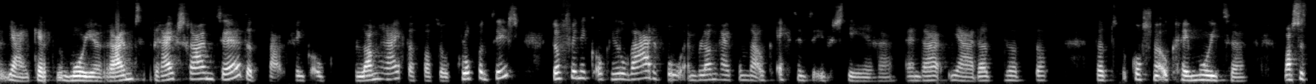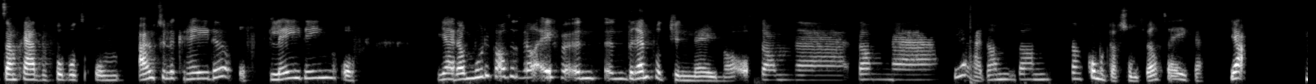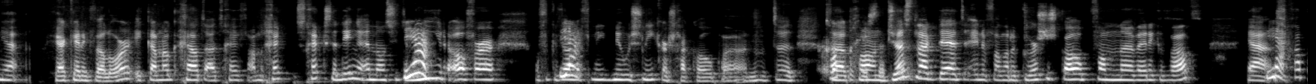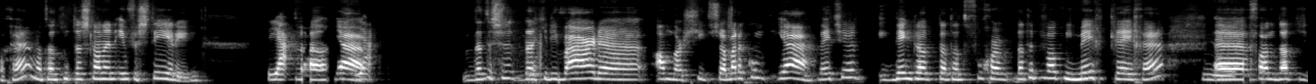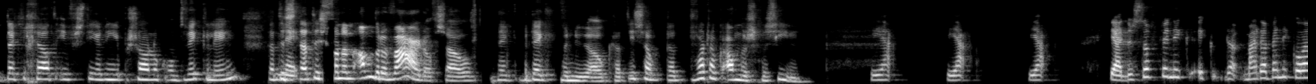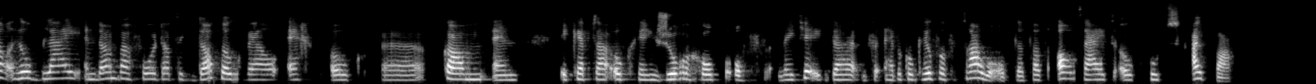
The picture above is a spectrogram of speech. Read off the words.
ja, ik heb een mooie ruimte, bedrijfsruimte. Hè? Dat nou, vind ik ook belangrijk, dat dat ook kloppend is. Dat vind ik ook heel waardevol en belangrijk om daar ook echt in te investeren. En daar, ja, dat, dat, dat, dat kost me ook geen moeite. Maar als het dan gaat bijvoorbeeld om uiterlijkheden of kleding of ja, dan moet ik altijd wel even een, een drempeltje nemen. Of dan, uh, dan, uh, ja, dan, dan, dan kom ik dat soms wel tegen. Ja. Ja, herken ik wel hoor. Ik kan ook geld uitgeven aan de gek, gekste dingen. En dan zit er ja. hier over of ik wel ja. of niet nieuwe sneakers ga kopen. En het, uh, terwijl ik gewoon just like that een of andere cursus koop van weet ik het wat. Ja, dat is grappig hè. Want dat, dat is dan een investering. Ja. Terwijl, ja, dat is dat je die waarde anders ziet. Zo. Maar dat komt, ja, weet je, ik denk dat, dat dat vroeger, dat hebben we ook niet meegekregen. Nee. Uh, van dat, dat je geld investeert in je persoonlijke ontwikkeling. Dat is, nee. dat is van een andere waarde of zo, denk, bedenk ik me nu ook. Dat, is ook. dat wordt ook anders gezien. Ja, ja, ja. Ja, dus dat vind ik, ik dat, maar daar ben ik wel heel blij en dankbaar voor dat ik dat ook wel echt ook uh, kan. En ik heb daar ook geen zorg op. Of weet je, ik, daar heb ik ook heel veel vertrouwen op. Dat dat altijd ook goed uitpakt.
